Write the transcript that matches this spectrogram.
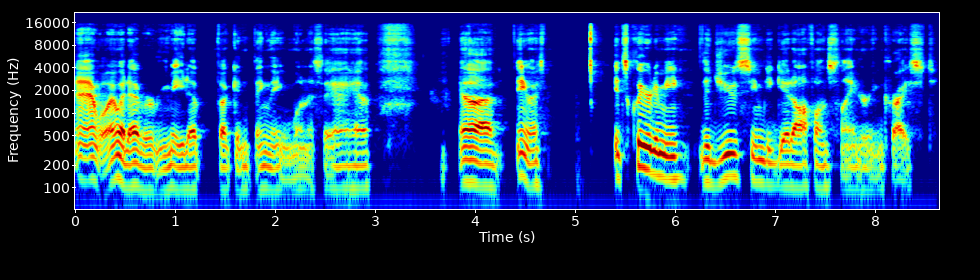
eh, whatever made up fucking thing they want to say I have. Uh, anyways, it's clear to me the Jews seem to get off on slandering Christ.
